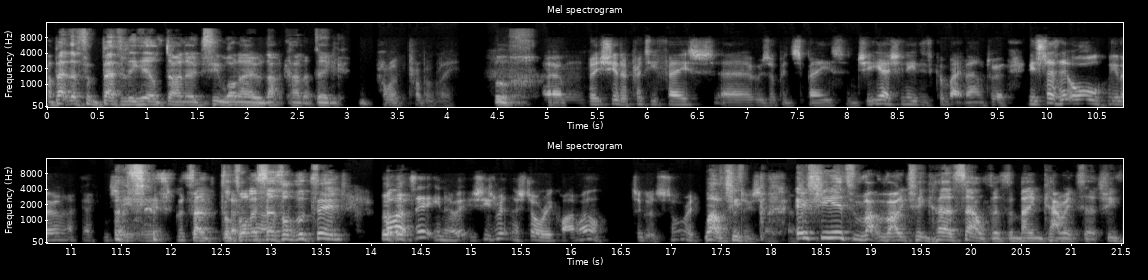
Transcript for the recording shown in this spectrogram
I bet they're from Beverly Hills 90210, that kind of thing. Probably, probably. Um, but she had a pretty face. Uh, it was up in space, and she, yeah, she needed to come back down to it. It says it all, you know. I, I can see it. It's good. so that's what it says on the tin. well, that's it. You know, she's written the story quite well. It's a good story. Well, do so. if she is writing herself as the main character, she's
